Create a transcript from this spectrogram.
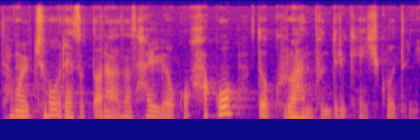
성을 초월해서 떠나서 살려고 하고 또 그러한 분들이 계시거든요.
